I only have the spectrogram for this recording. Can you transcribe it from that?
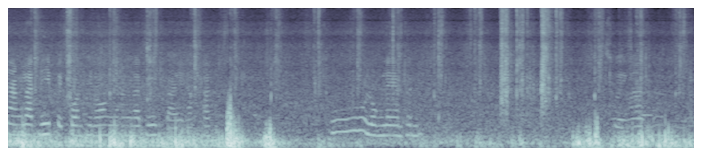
ยางลัดนี่ไปก่อนพี่น้องยางลัดนี่ไปนะคะโอ้โรงแรมเพิ่น สวยงามมากนะคะ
